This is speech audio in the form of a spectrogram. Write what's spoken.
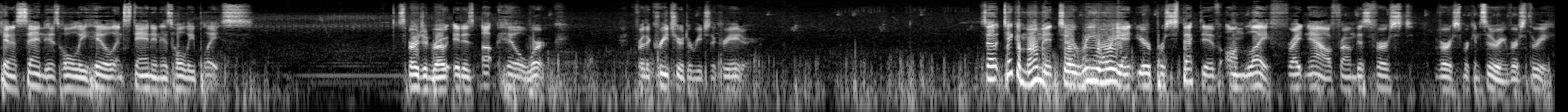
can ascend his holy hill and stand in his holy place? Spurgeon wrote, It is uphill work for the creature to reach the Creator. So take a moment to reorient your perspective on life right now from this first verse we're considering, verse 3.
